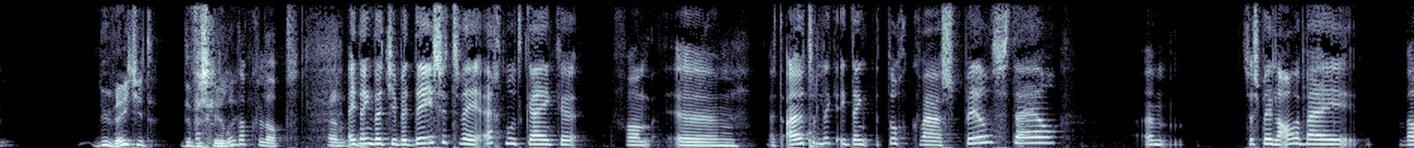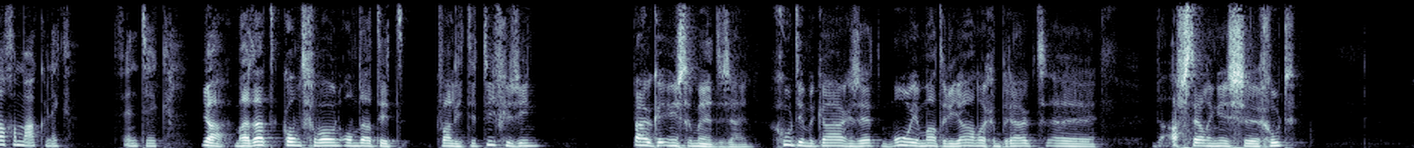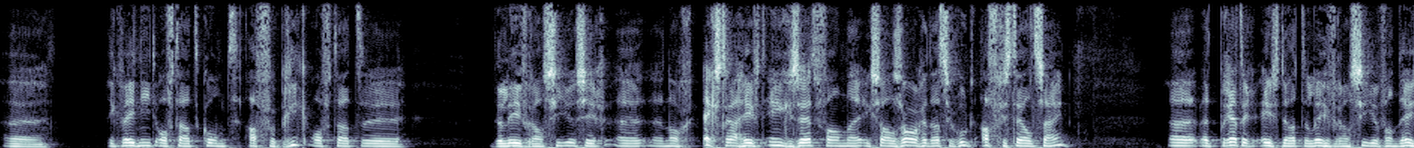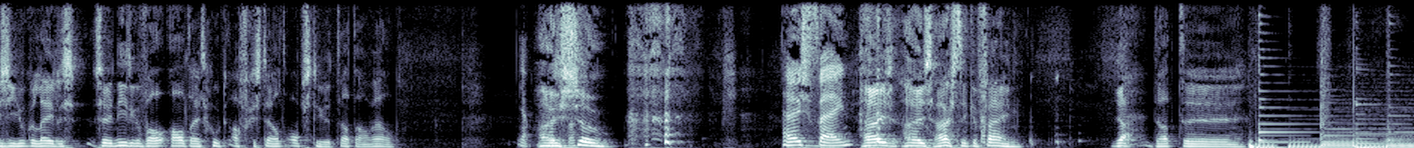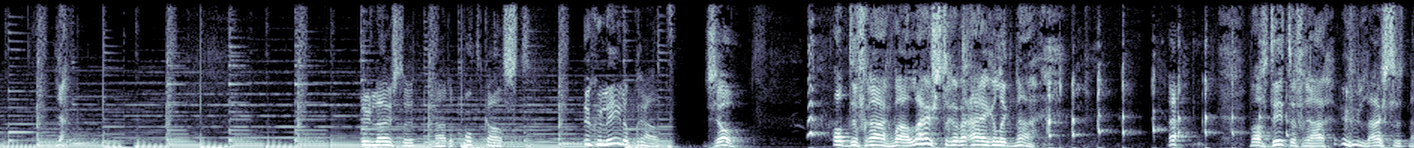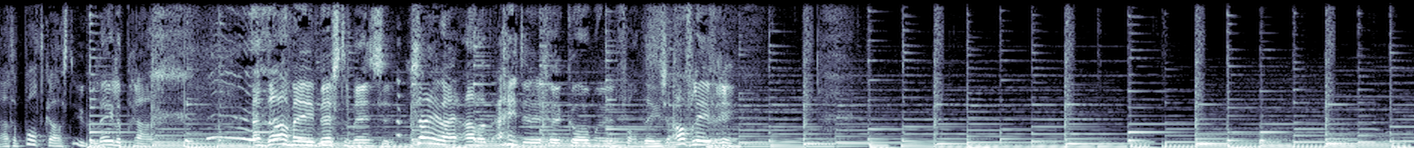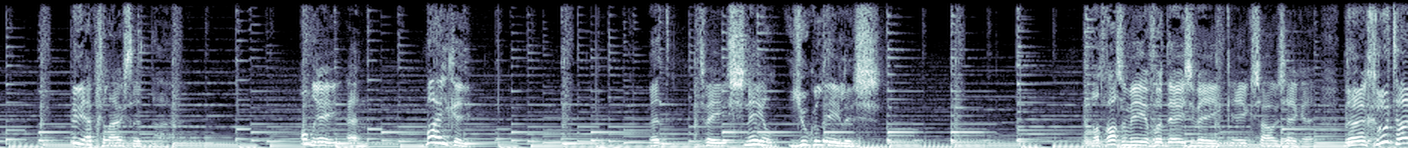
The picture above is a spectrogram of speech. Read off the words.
nu weet je het, de verschillen. Dat klopt. En, Ik denk dat je bij deze twee echt moet kijken van ehm, het uiterlijk. Ik denk toch qua speelstijl. ehm, ze spelen allebei wel gemakkelijk, vind ik. ja, maar dat komt gewoon omdat dit kwalitatief gezien puiken instrumenten zijn. Goed in elkaar gezet, mooie materialen gebruikt. eh, de afstelling is eh, goed. Eh, ik weet niet of dat komt af fabriek of dat eh, de leverancier zich eh, nog extra heeft ingezet van eh, ik zal zorgen dat ze goed afgesteld zijn. Het prettig is dat de leverancier van deze ukuleles ze in ieder geval altijd goed afgesteld opstuurt. Dat dan wel. Ja, Hij is zo. Hij is fijn. Hij is, hij is hartstikke fijn. Ja, dat. Ja. U luistert naar de podcast Ukulele Praat. Zo. Op de vraag waar luisteren we eigenlijk naar? Was dit de vraag? U luistert naar de podcast Ukulele Praat. En daarmee, beste mensen, zijn wij aan het einde gekomen van deze aflevering. U hebt geluisterd naar André en Maaike. Met twee sneeuw ukuleles. Dat was hem weer voor deze week. Ik zou zeggen, de groeten!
